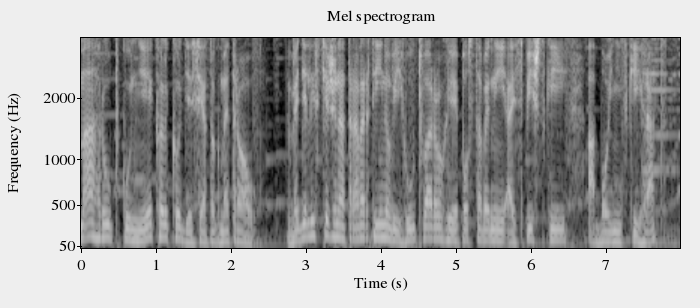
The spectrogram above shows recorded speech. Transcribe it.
má hrúbku niekoľko desiatok metrov. Vedeli ste, že na travertínových útvaroch je postavený aj Spišský a Bojnický hrad?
